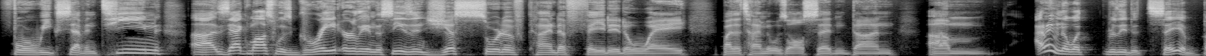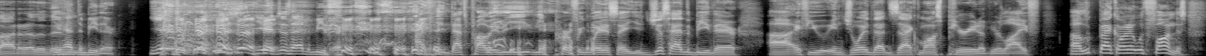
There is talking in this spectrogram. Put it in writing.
for week 17. Uh, Zack Moss was great early in the season, just sort of kind of faded away by the time it was all said and done. Um, I don't even know what really to say about it other than you had to be there. Yeah, yeah, it just had to be there. I think that's probably the, the perfect way to say it. you just had to be there. Uh, if you enjoyed that Zack Moss period of your life, uh, look back on it with fondness.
